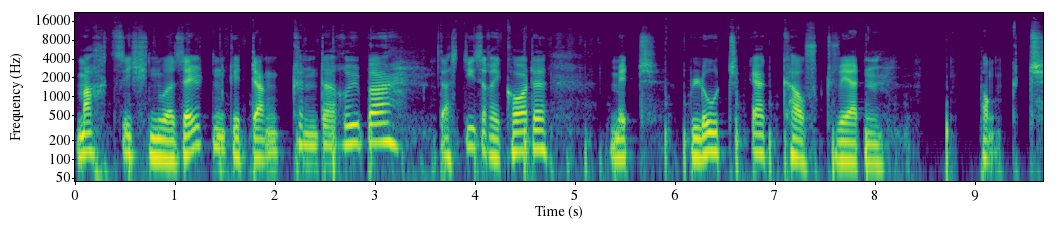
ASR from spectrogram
macht sich nur selten Gedanken darüber, dass diese Rekorde mit Blut erkauft werden. Punkt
